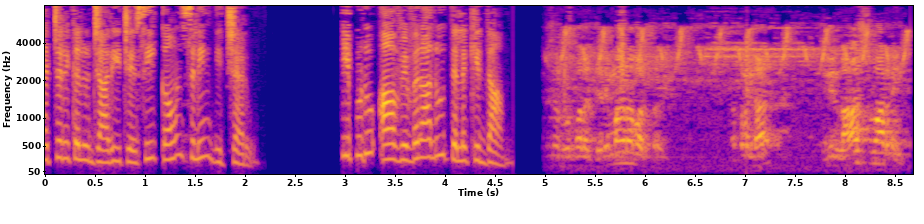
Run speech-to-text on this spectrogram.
హెచ్చరికలు జారీ చేసి కౌన్సిలింగ్ ఇచ్చారు. ఇప్పుడు ఆ వివరాలు తిలకిద్దాం. లాస్ట్ వార్నింగ్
